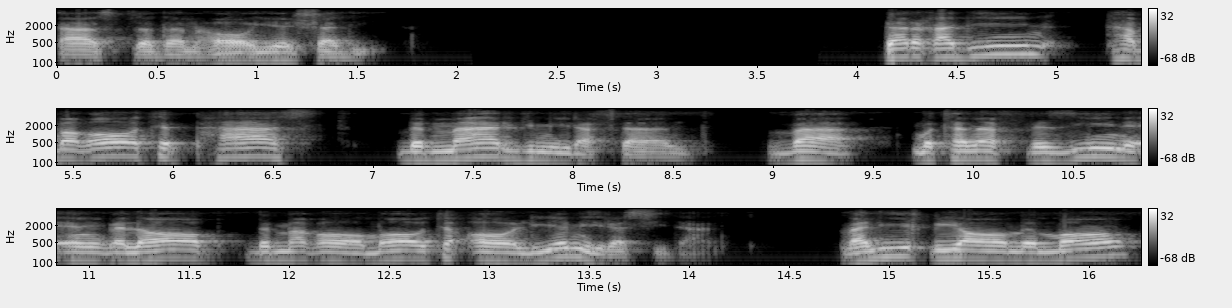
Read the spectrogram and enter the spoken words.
دست زدنهای شدید. در قدیم طبقات پست به مرگ می رفتند و متنفذین انقلاب به مقامات عالیه می رسیدند ولی قیام ما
